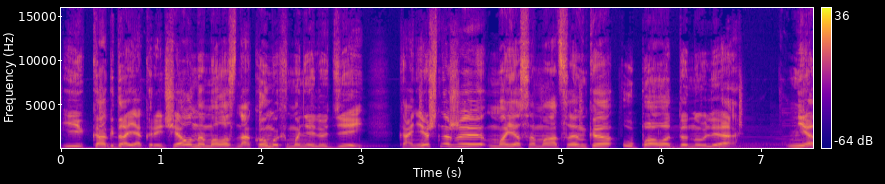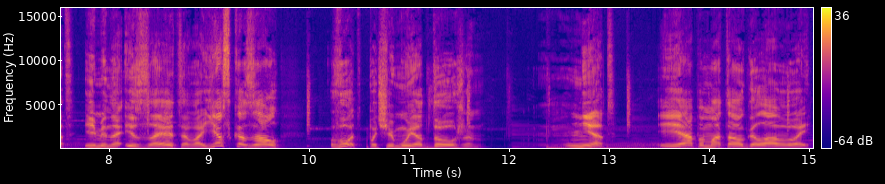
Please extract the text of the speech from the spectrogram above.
И когда я кричал на малознакомых мне людей, конечно же, моя самооценка упала до нуля. Нет, именно из-за этого я сказал, вот почему я должен. Нет. Я помотал головой.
